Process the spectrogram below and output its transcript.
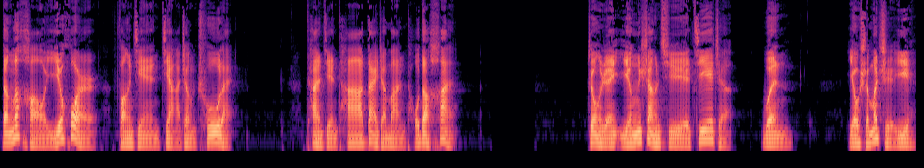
等了好一会儿。方见贾政出来，看见他带着满头的汗，众人迎上去，接着问：“有什么旨意？”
